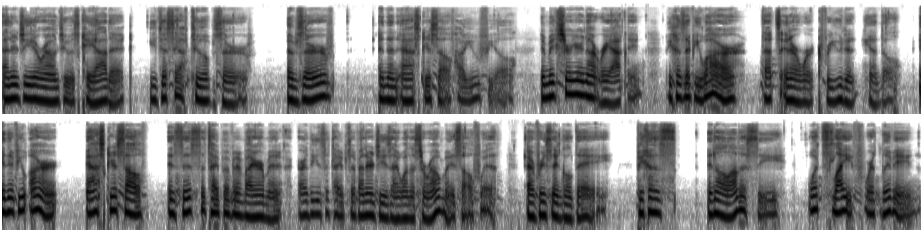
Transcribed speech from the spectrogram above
energy around you is chaotic, you just have to observe. Observe and then ask yourself how you feel and make sure you're not reacting because if you are, that's inner work for you to handle. And if you aren't, ask yourself, is this the type of environment? Are these the types of energies I want to surround myself with every single day? Because in all honesty, what's life worth living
